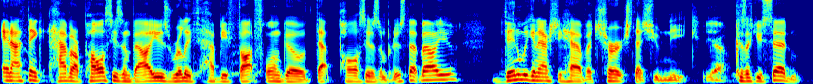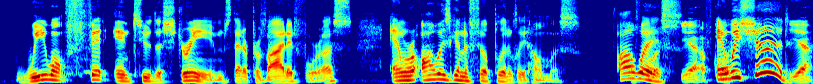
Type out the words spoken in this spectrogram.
and I think have our policies and values really have, be thoughtful and go, that policy doesn't produce that value, then we can actually have a church that's unique. Yeah. Because, like you said, we won't fit into the streams that are provided for us, and we're always going to feel politically homeless. Of Always. course. Yeah. Of course. And we should. Yeah.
